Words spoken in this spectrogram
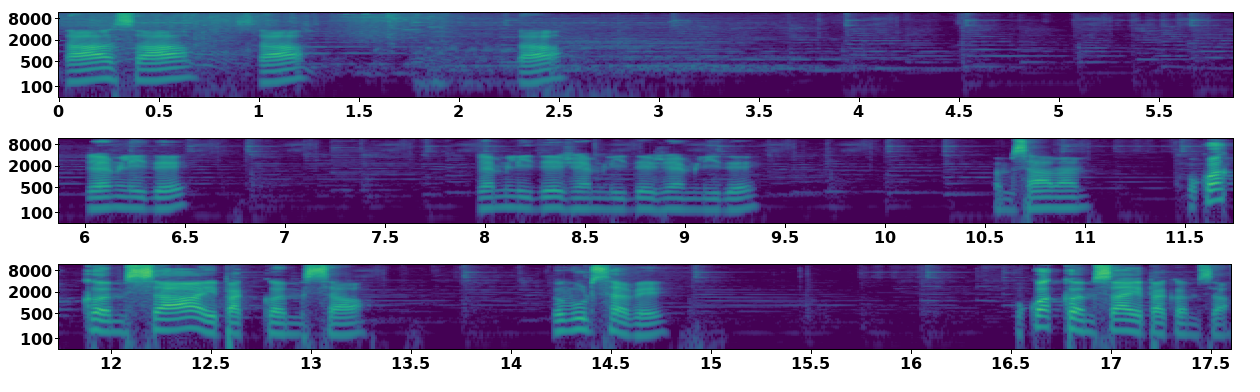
Ça, ça, ça, ça. J'aime l'idée. J'aime l'idée, j'aime l'idée, j'aime l'idée. Comme ça même. Pourquoi comme ça et pas comme ça? Vous le savez. Pourquoi comme ça et pas comme ça?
